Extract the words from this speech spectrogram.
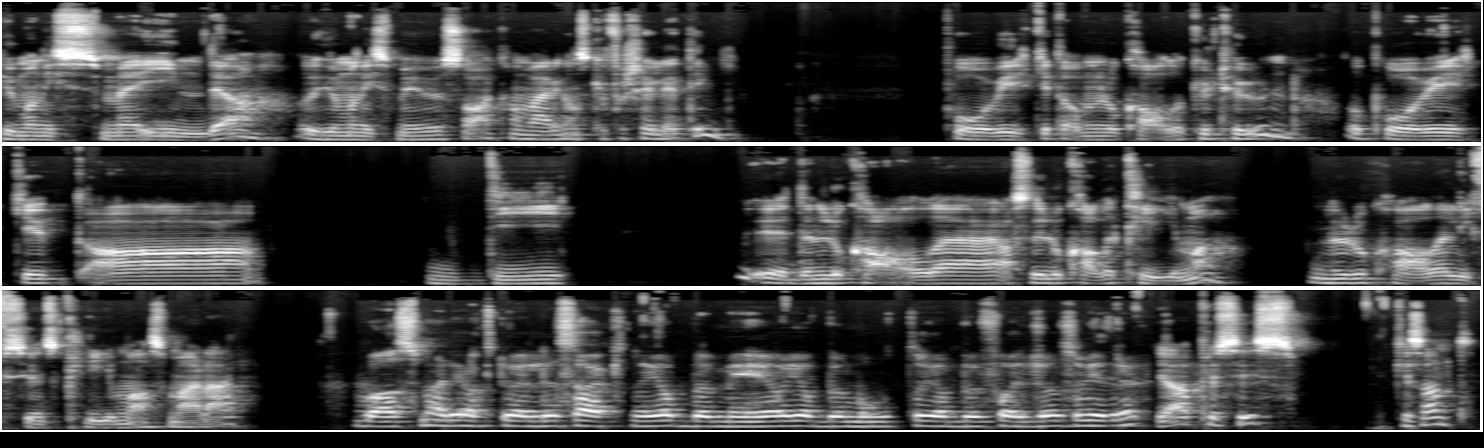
humanisme i India og humanisme i USA kan være ganske forskjellige ting. Påvirket av den lokale kulturen, og påvirket av de den lokale, altså det lokale klimaet. Det lokale livssynsklimaet som er der. Hva som er de aktuelle sakene å jobbe med og jobbe mot og jobbe for osv. Ja, presis. Ikke sant?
